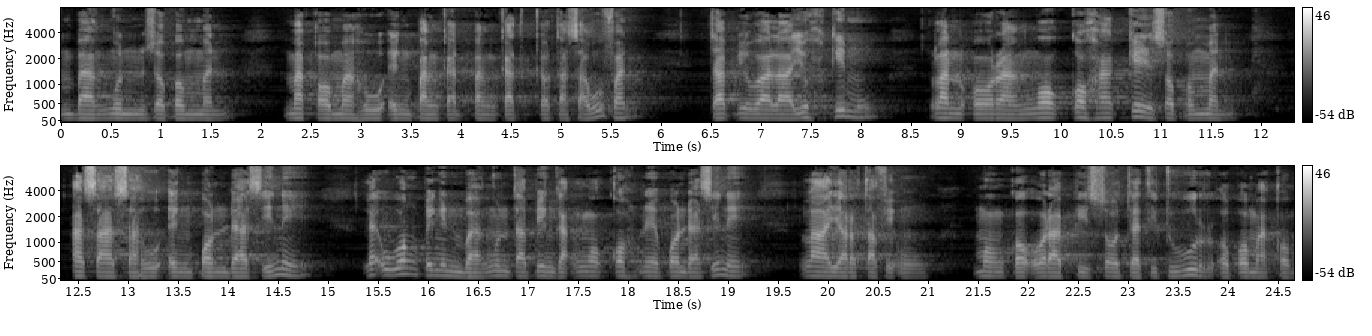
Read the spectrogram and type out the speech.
mbangun sapa man maqamahu ing pangkat-pangkat ketasawufan. Tapi wala yuhkimu lan ora ngokohake sapa man asasahu ing pondasine. Lek wong pengen bangun tapi enggak ngokohne pondasine layar tafi'u mongko ora bisa dadi dhuwur apa makom.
